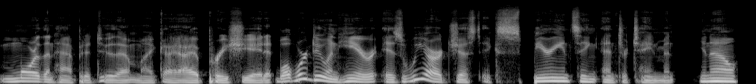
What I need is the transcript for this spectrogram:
more than happy to do that, Mike. I, I appreciate it. What we're doing here is we are just experiencing entertainment, you know,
